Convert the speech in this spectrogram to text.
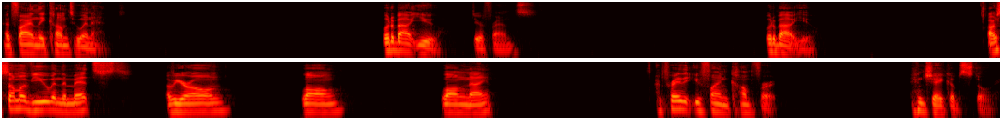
had finally come to an end. What about you? dear friends? What about you? Are some of you in the midst of your own long, long night? I pray that you find comfort in Jacob's story.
